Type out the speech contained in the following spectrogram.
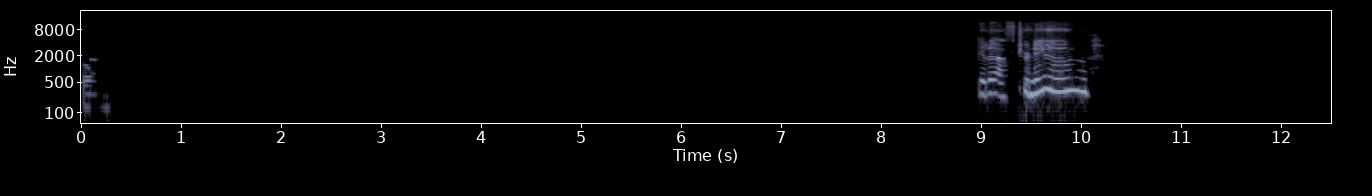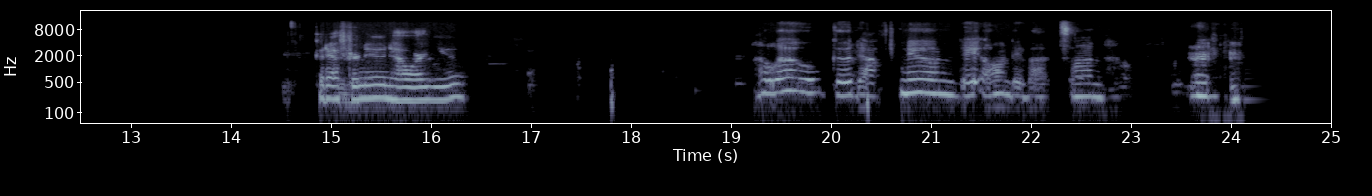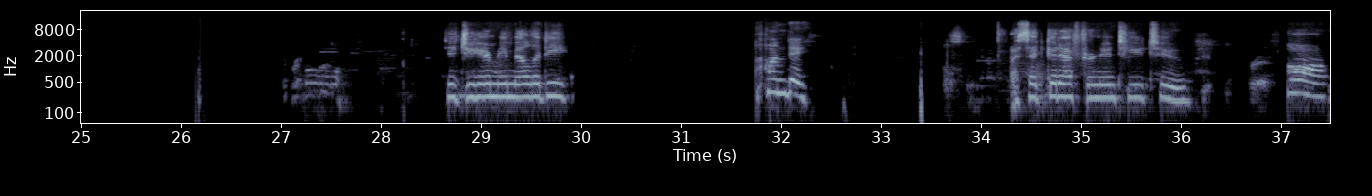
Good afternoon. Good afternoon. How are you? Hello. Good afternoon. Day on, day on. Did you hear me, Melody? Hyundai. I said good afternoon to you too. Oh,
